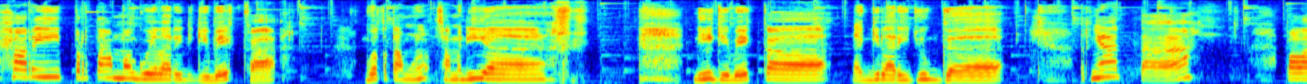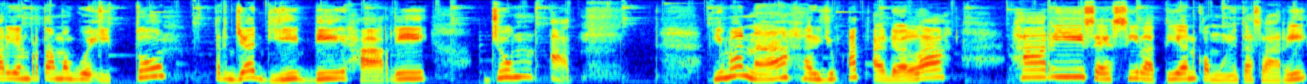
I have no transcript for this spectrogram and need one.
hari pertama gue lari di GBK gue ketemu sama dia. Di GBK lagi lari juga. Ternyata pelarian pertama gue itu terjadi di hari Jumat. Di mana hari Jumat adalah hari sesi latihan komunitas lari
